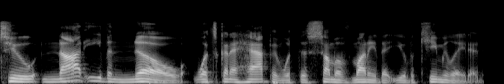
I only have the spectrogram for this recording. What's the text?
to not even know what's going to happen with this sum of money that you've accumulated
